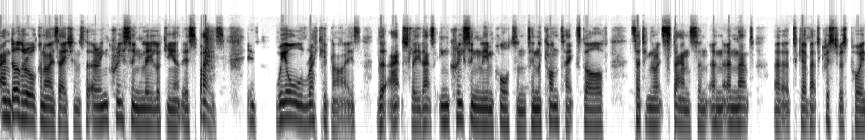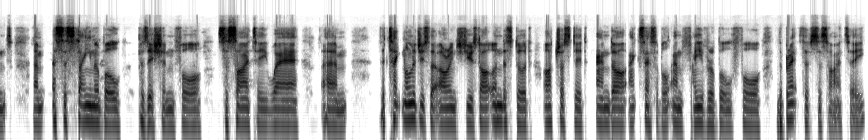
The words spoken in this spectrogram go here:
and other organizations that are increasingly looking at this space is we all recognize that actually that's increasingly important in the context of setting the right stance and and, and that uh, to go back to Christopher's point um, a sustainable position for society where um, the technologies that are introduced are understood, are trusted, and are accessible and favourable for the breadth of society,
